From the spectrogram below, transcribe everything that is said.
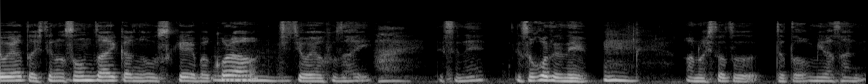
親としての存在感が薄ければ、これは父親不在ですね。でそこでね、あの一つ、ちょっと皆さん、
